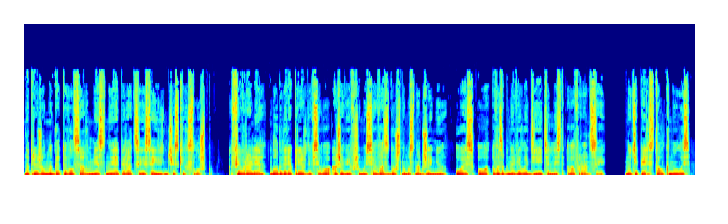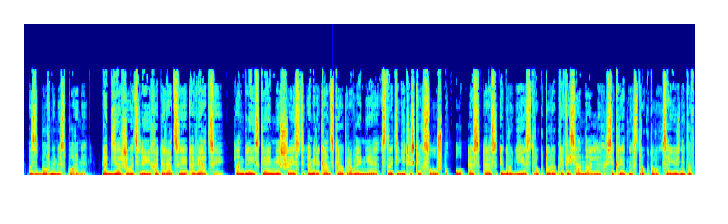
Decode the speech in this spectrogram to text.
напряженно готовил совместные операции союзнических служб. В феврале, благодаря прежде всего оживившемуся воздушному снабжению, УСО возобновила деятельность во Франции, но теперь столкнулась с бурными спорами. Поддерживать ли их операции авиацией? Английское Ми-6, Американское управление стратегических служб УСС и другие структуры профессиональных секретных структур союзников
